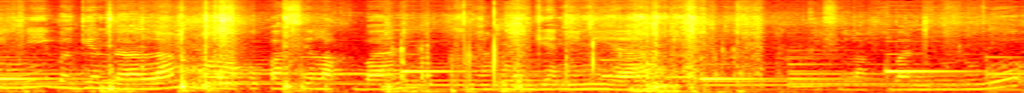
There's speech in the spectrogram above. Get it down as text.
ini bagian dalam mau aku kasih lakban. Yang bagian ini ya. Kasih lakban dulu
